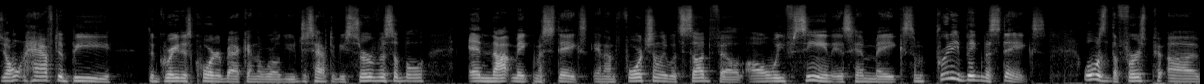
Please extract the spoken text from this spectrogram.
don't have to be the greatest quarterback in the world. You just have to be serviceable and not make mistakes. And unfortunately, with Sudfeld, all we've seen is him make some pretty big mistakes. What was it, the first uh,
